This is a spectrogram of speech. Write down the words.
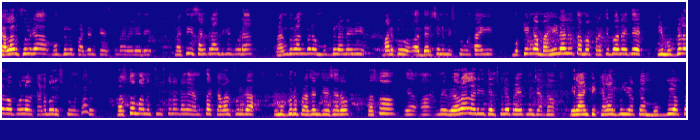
కలర్ఫుల్గా ముగ్గులు ప్రజెంట్ చేస్తున్నారు అనేది ప్రతి సంక్రాంతికి కూడా రంగురంగుల ముగ్గులు అనేవి మనకు ఆ, దర్శనమిస్తూ ఉంటాయి. ముఖ్యంగా మహిళలు తమ ప్రతిభను అయితే ఈ ముగ్గుల రూపంలో కనబరుస్తూ ఉంటారు. ప్రస్తుతం మనం చూస్తున్నాం కదా ఎంత కలర్ఫుల్గా ఈ ముగ్గురు ప్రజెంట్ చేశారో. ప్రస్తుతం మీ వివరాలు అడిగి తెలుసుకునే ప్రయత్నం చేద్దాం. ఇలాంటి కలర్ఫుల్ యొక్క ముగ్గు యొక్క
